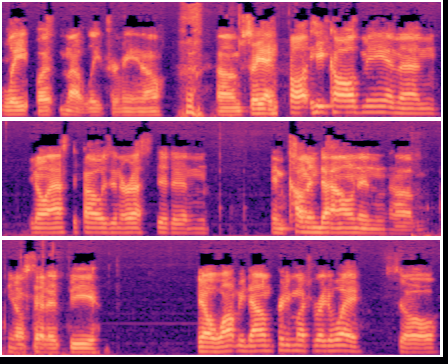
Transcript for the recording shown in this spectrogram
late, but not late for me, you know. um, so yeah, he called, he called me and then you know asked if I was interested in in coming down, and um, you know said it'd be you know want me down pretty much right away. So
